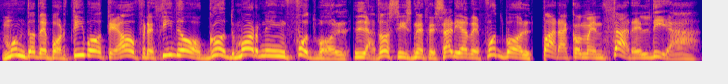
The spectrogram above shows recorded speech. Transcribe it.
Mundo Deportivo te ha ofrecido Good Morning Football, la dosis necesaria de fútbol para comenzar el día.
